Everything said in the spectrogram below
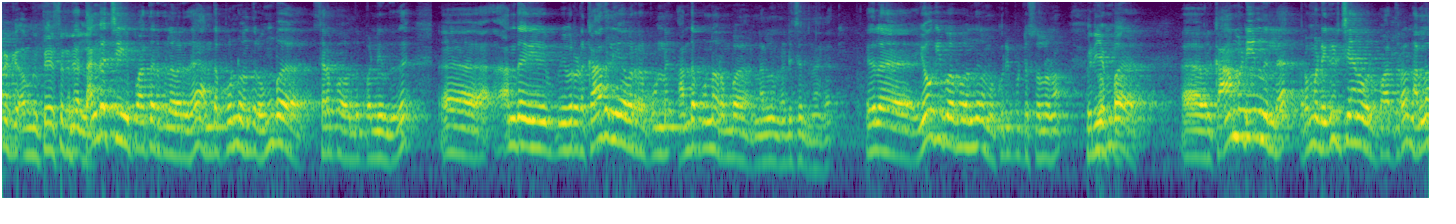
இருக்கு. அவங்க பேசுறது எல்லாம். தங்கச்சி பாத்திரத்தில் வருது. அந்த பொண்ணு வந்து ரொம்ப சிறப்பாக வந்து பண்ணியிருந்தது. அந்த இவரோட காதலியாக வர்ற பொண்ணு அந்த பொண்ணு ரொம்ப நல்லா நடிச்சிருந்தாங்க. இதில் யோகி பாபா வந்து நம்ம குறிப்பிட்டு சொல்லணும் பெரியப்பா. ரொம்ப ஒரு காமெடின்னு இல்லை ரொம்ப நெகிழ்ச்சியான ஒரு பாத்திரம் நல்லா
